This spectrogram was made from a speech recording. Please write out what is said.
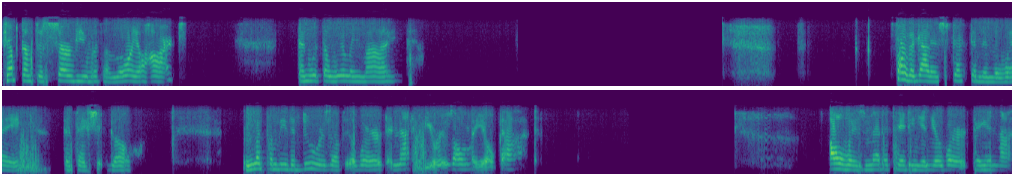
Help them to serve you with a loyal heart and with a willing mind. Father God, instruct them in the way that they should go. let them be the doers of the word and not hearers only, O oh God. Always meditating in your word day and night.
